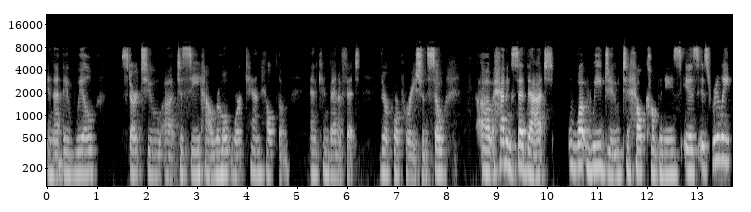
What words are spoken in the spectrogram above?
in that they will start to uh, to see how remote work can help them and can benefit their corporations. So uh, having said that what we do to help companies is is really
